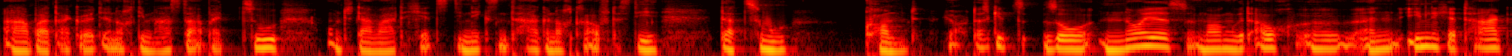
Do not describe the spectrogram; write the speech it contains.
aber da gehört ja noch die Masterarbeit zu und da warte ich jetzt die nächsten Tage noch drauf, dass die dazu kommt ja, das gibt's so Neues. Morgen wird auch äh, ein ähnlicher Tag.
